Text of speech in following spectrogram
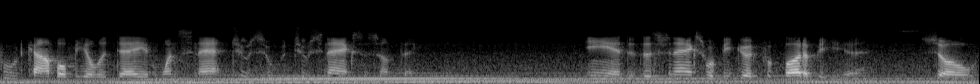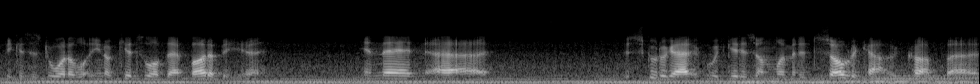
food combo meal a day and one snack two two snacks or something and the snacks would be good for butterbeer so because his daughter, you know, kids love that butterbeer, and then uh, the scooter guy would get his unlimited soda cup. Uh,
